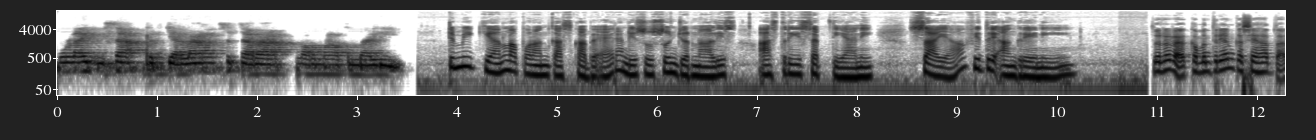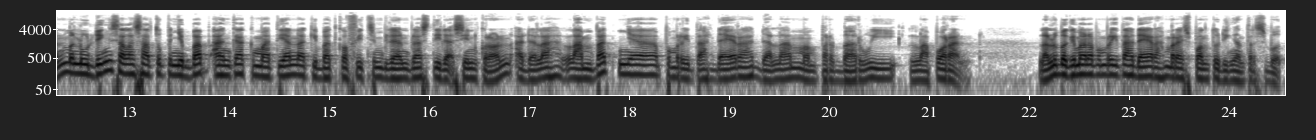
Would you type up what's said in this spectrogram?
mulai bisa berjalan secara normal kembali. Demikian laporan khas KBR yang disusun jurnalis Astri Septiani. Saya Fitri Anggreni. Saudara, Kementerian Kesehatan menuding salah satu penyebab angka kematian akibat COVID-19 tidak sinkron adalah lambatnya pemerintah daerah dalam memperbarui laporan. Lalu bagaimana pemerintah daerah merespon tudingan tersebut?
